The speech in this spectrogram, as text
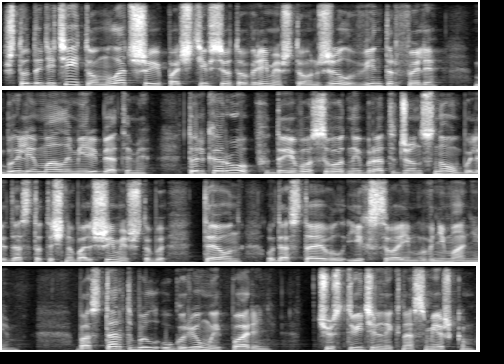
Что до детей, то младшие почти все то время, что он жил в Винтерфелле, были малыми ребятами. Только Роб да его сводный брат Джон Сноу были достаточно большими, чтобы Теон удостаивал их своим вниманием. Бастард был угрюмый парень, чувствительный к насмешкам.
